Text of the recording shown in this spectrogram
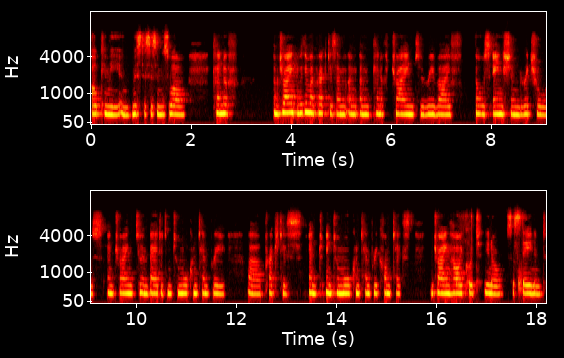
alchemy and mysticism as well. Kind of I'm trying within my practice. I'm, I'm I'm kind of trying to revive those ancient rituals and trying to embed it into more contemporary uh, practice and into more contemporary context and trying how it could you know sustain and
